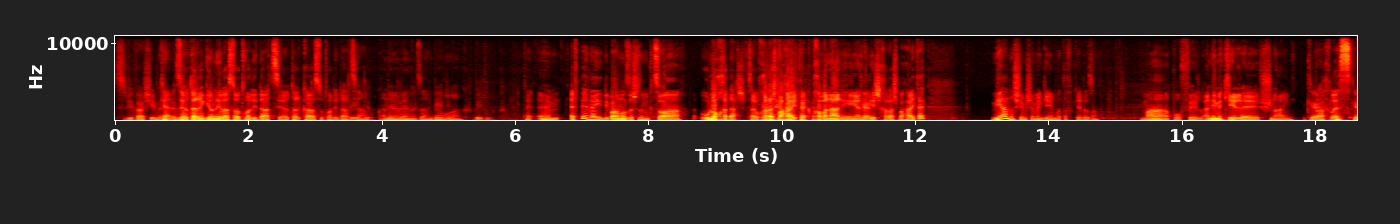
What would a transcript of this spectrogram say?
סביבה שהיא כן, מנוהלת. זה יותר הגיוני לעשות ולידציה, יותר קל לעשות ולידציה. בדיוק, אני בדיוק, מבין את זה. בדיוק, בדיוק. אמ, FP&A, דיברנו על זה שזה מקצוע, הוא לא חדש, בסדר, הוא כן. חדש בהייטק, בכוונה אני כן. אדגיש חדש בהייטק. מי האנשים שמגיעים לתפקיד הזה? מה הפרופיל? אני מכיר אה, שניים, כן, תכלס, כן.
